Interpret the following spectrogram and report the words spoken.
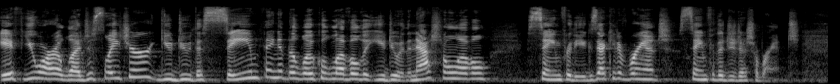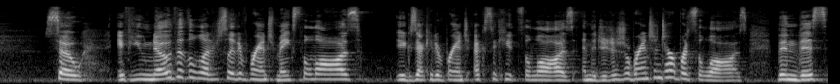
If you are a legislature, you do the same thing at the local level that you do at the national level, same for the executive branch, same for the judicial branch. So if you know that the legislative branch makes the laws, the executive branch executes the laws, and the judicial branch interprets the laws, then this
